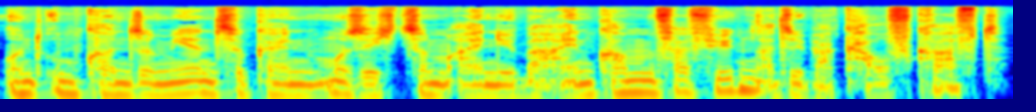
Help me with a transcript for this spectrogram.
Und um konsumieren zu können, muss ich zum einen über Einkommen verfügen, also über Kaufkraft.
